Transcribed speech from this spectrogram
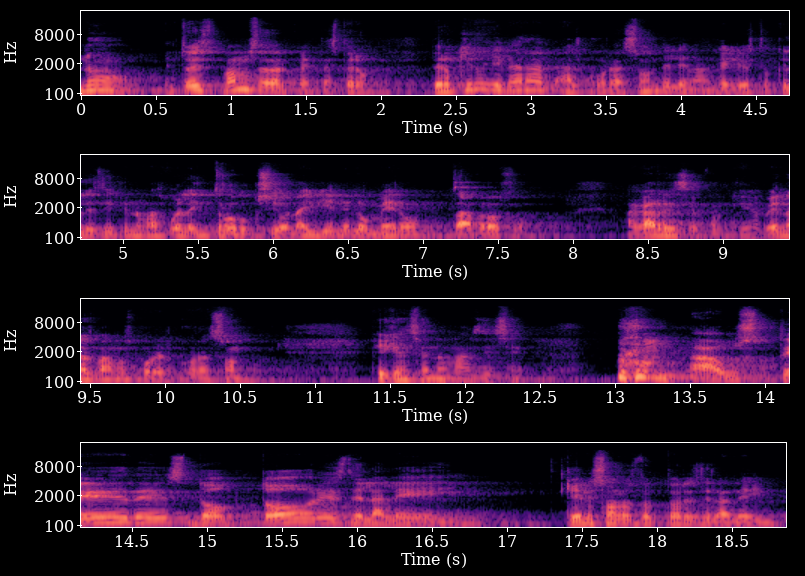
No. Entonces, vamos a dar cuentas, pero pero quiero llegar al, corazón del Evangelio. Esto que les dije nomás fue la introducción. Ahí viene el Homero sabroso. Agárrese porque apenas vamos por el corazón. Fíjense nomás, dice. A ustedes, doctores de la ley. ¿Quiénes son los doctores de la ley?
